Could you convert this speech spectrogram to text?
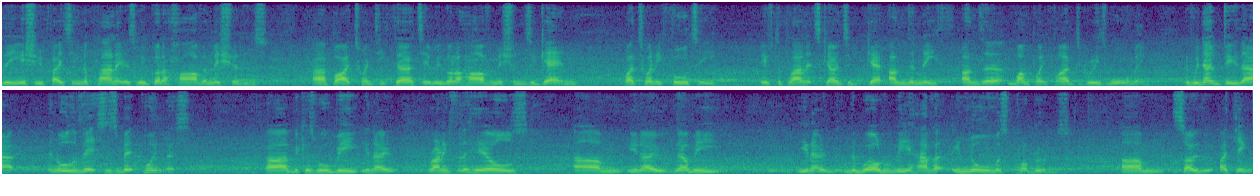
the, issue facing the planet is we've got to halve emissions uh, by 2030. We've got to halve emissions again by 2040 if the planet's going to get underneath, under 1.5 degrees warming. If we don't do that, then all of this is a bit pointless. Uh, because we'll be, you know, running for the hills. Um, you know, there'll be you know, the world be have enormous problems. Um, so I think,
